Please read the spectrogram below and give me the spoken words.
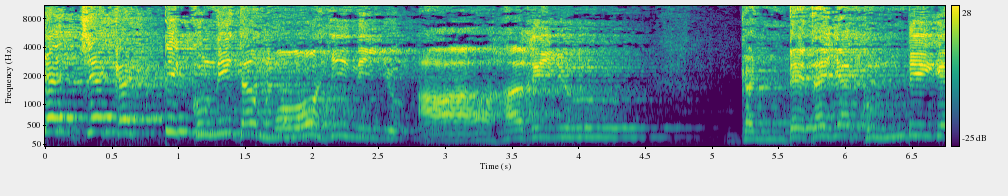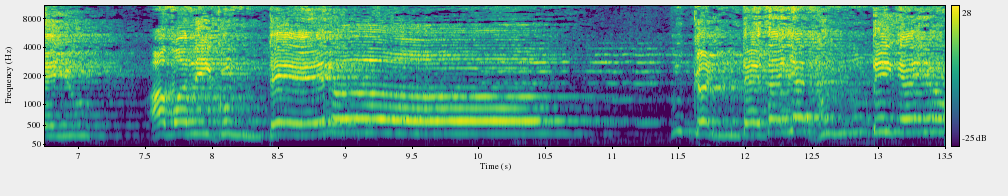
ಗೆಜ್ಜೆ ಕಟ್ಟಿ ಕುಣಿದ ಮೋಹಿನಿಯು ಆ ಹರಿಯು, ಗಂಡೆದೆಯ ಗುಂಡಿಗೆಯು ಅವನಿಗುಂಟೇನೋ. ಗಂಡೆದೆಯ ಗುಂಡಿಗೆಯು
